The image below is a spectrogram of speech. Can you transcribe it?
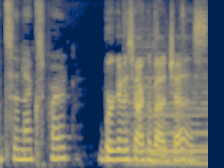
What's the next part? We're going to talk about Jess.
